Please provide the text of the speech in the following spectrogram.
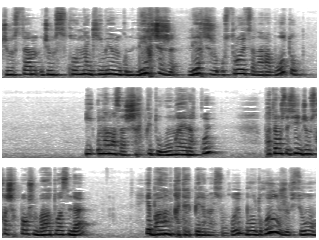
жұмыстан жұмыс қолыңнан келмеуі мүмкін. Легче же легче же устроиться на работу и ұнамаса шығып кету оңайырақ қой. Потому что сен жұмысқа шықпау үшін бала туасың да. Е баланы қайтарып бере алмайсың ғой. Болды ғой уже все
